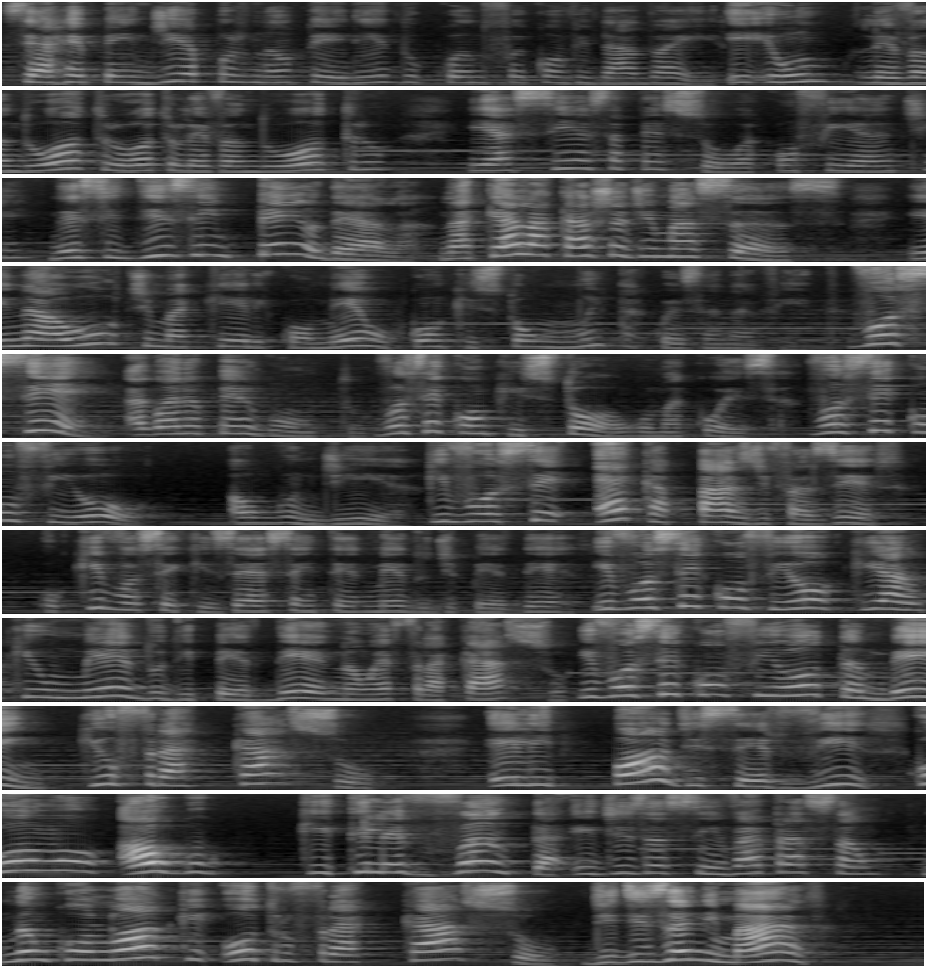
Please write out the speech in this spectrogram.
se arrependia por não ter ido quando foi convidado a ir. E um levando o outro, outro levando o outro, e assim essa pessoa confiante nesse desempenho dela, naquela caixa de maçãs e na última que ele comeu, conquistou muita coisa na vida. Você, agora eu pergunto, você conquistou alguma coisa? Você confiou algum dia que você é capaz de fazer o que você quiser sem ter medo de perder? E você confiou que, a, que o medo de perder não é fracasso? E você confiou também que o fracasso, ele pode servir como algo que te levanta e diz assim, vai para ação. Não coloque outro fracasso de desanimar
